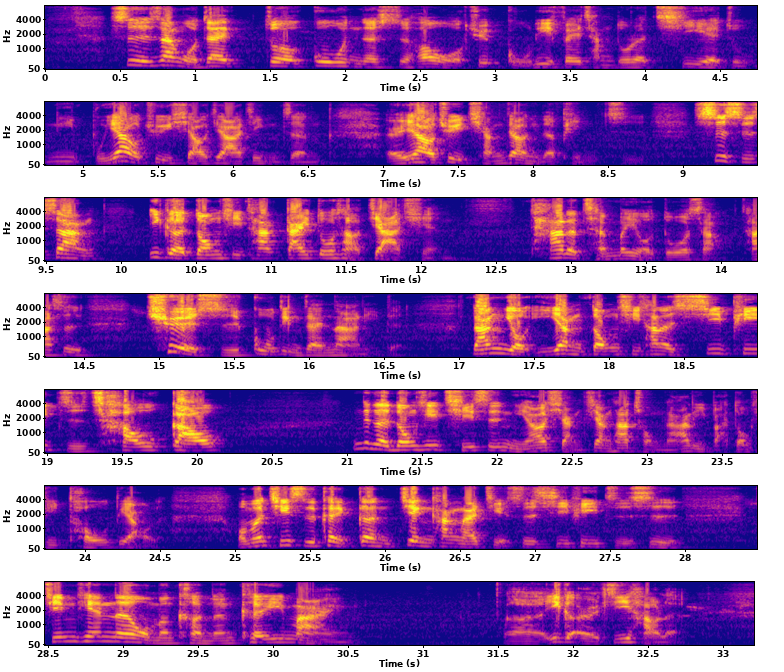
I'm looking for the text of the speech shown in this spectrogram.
事实上，我在做顾问的时候，我去鼓励非常多的企业主，你不要去销价竞争，而要去强调你的品质。事实上，一个东西它该多少价钱，它的成本有多少，它是确实固定在那里的。当有一样东西它的 CP 值超高，那个东西其实你要想象它从哪里把东西偷掉了。我们其实可以更健康来解释 CP 值是。今天呢，我们可能可以买，呃，一个耳机好了。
